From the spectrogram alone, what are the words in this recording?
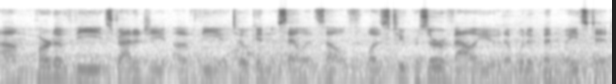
Um, part of the strategy of the token sale itself was to preserve value that would have been wasted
